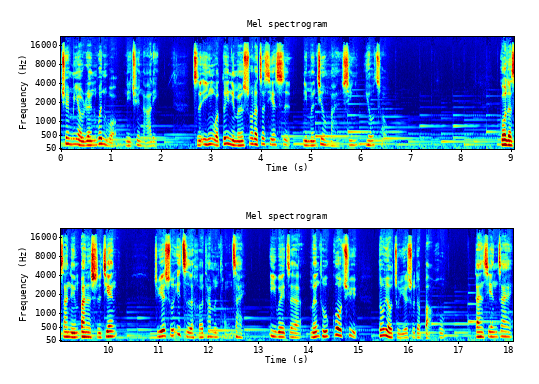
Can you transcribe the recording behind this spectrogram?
却没有人问我你去哪里。只因我对你们说了这些事，你们就满心忧愁。过了三年半的时间，主耶稣一直和他们同在，意味着门徒过去都有主耶稣的保护，但现在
